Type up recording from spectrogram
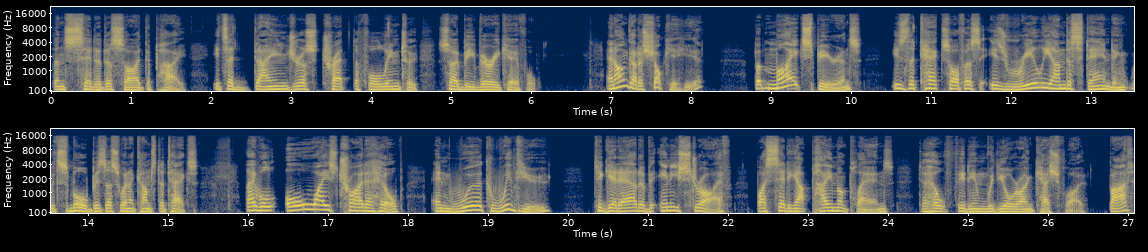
than set it aside to pay. It's a dangerous trap to fall into, so be very careful. And I'm going to shock you here, but my experience is the tax office is really understanding with small business when it comes to tax. They will always try to help and work with you to get out of any strife by setting up payment plans to help fit in with your own cash flow. But,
